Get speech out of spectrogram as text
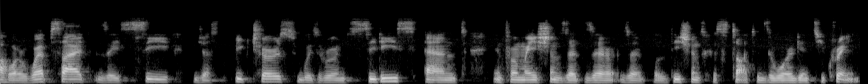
our website, they see just pictures with ruined cities and information that their, their politicians have started the war against Ukraine.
